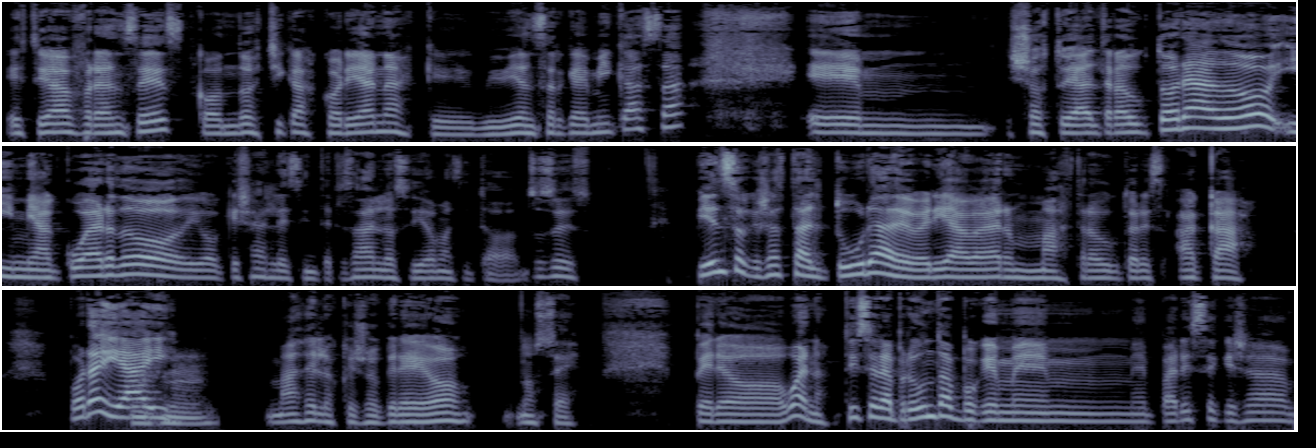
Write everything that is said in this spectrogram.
estudiaba francés con dos chicas coreanas que vivían cerca de mi casa. Em, yo estudiaba el traductorado y me acuerdo, digo, que ellas les interesaban los idiomas y todo. Entonces, pienso que ya a esta altura debería haber más traductores acá. Por ahí hay. Más de los que yo creo, no sé. Pero bueno, te hice la pregunta porque me, me parece que ya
